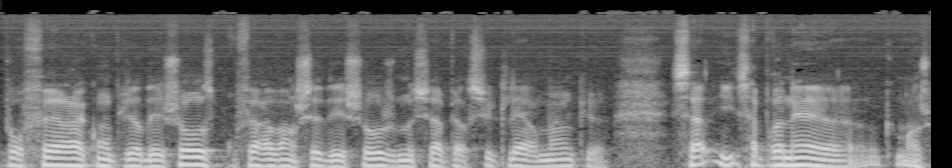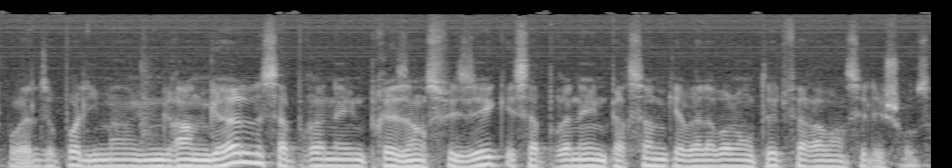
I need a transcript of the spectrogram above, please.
pour faire accomplir des choses, pour faire avancer des choses, je me suis aperçu clairement que ça, prenait, euh, comment je pourrais le dire poliment, une grande gueule, ça prenait une présence physique et ça prenait une personne qui avait la volonté de faire avancer les choses.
